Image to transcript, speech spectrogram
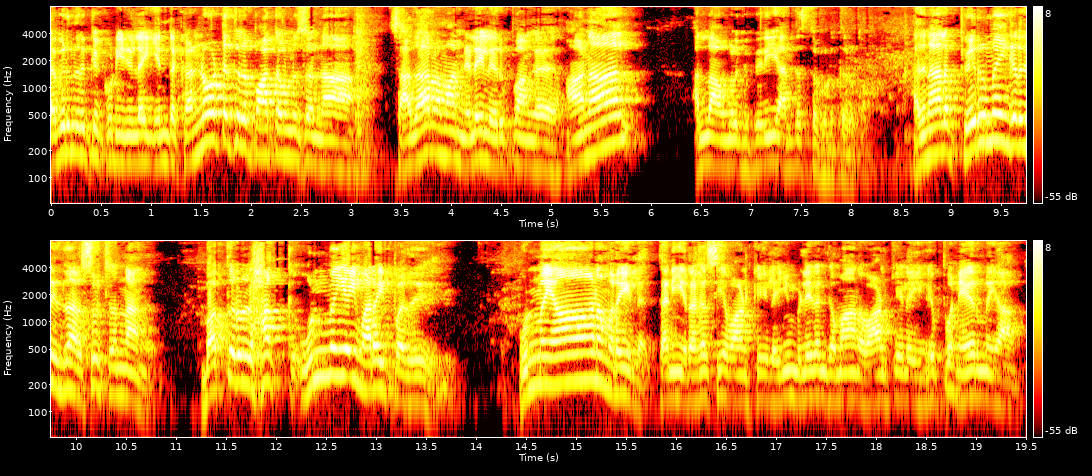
தவிர்ந்திருக்கக்கூடிய நிலை என்ற கண்ணோட்டத்தில் பார்த்தோம்னு சொன்னால் சாதாரணமான நிலையில் இருப்பாங்க. ஆனால் அல்லாஹ் அவங்களுக்கு பெரிய அந்தஸ்தை கொடுத்துருக்கோம் அதனால பெருமைங்கிறது இதுதான் ரசூல் சொன்னாங்க. பத்ருல் ஹக் உண்மையை மறைப்பது. உண்மையான முறையில் தனி ரகசிய வாழ்க்கையிலையும் வெளிரங்கமான வாழ்க்கையிலையும் எப்போ நேர்மையாகும்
